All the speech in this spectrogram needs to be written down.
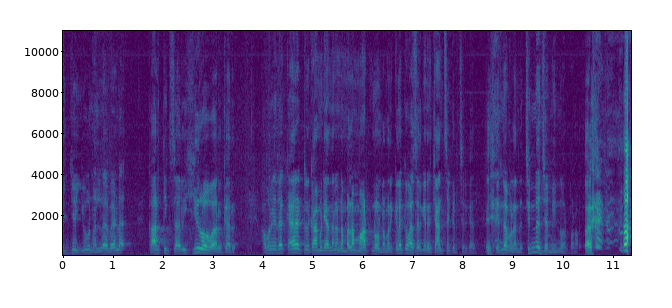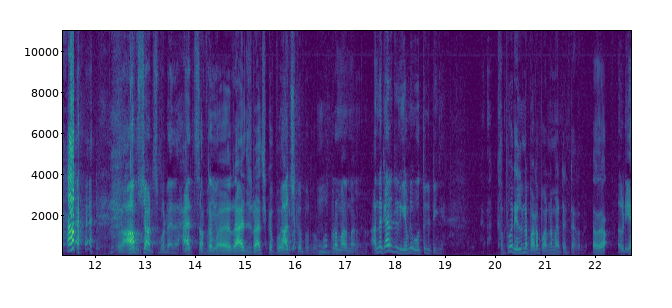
ஐயையோ நல்ல வேளை கார்த்திக் சார் ஹீரோவாக இருக்கார். அவர் ஏதாவது கேரக்டர் காமெடியாக இருந்தாலும் நம்மலாம் மாட்டணுன்ற மாதிரி கிழக்கு வாசலுக்கு எனக்கு சான்ஸே கிடைச்சிருக்காது. என்ன படம்? இந்த சின்ன ஜமீன் ஒரு படம். ஒரு ஆஃப் ஷாட்ஸ் போட்டார். ஹேட்ஸ் ஆஃப் நம்ம ராஜ் ராஜ் கபூர். ராஜ் கபூர். ரொம்ப பிரமாதமாக இருக்கும் அந்த கேரக்டர் நீங்கள் எப்படி ஒத்துக்கிட்டீங்க? கபூர் இல்லைன்னா படம் பண்ண மாட்டேன்ட்டார். அதான். அப்படியா?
